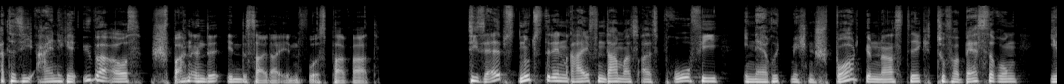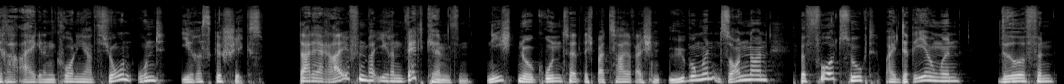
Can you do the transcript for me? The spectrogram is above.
hatte sie einige überaus spannende Insider-Infos parat. Sie selbst nutzte den Reifen damals als Profi in der rhythmischen Sportgymnastik zur Verbesserung ihrer eigenen Koordination und ihres Geschicks. Da der Reifen bei ihren Wettkämpfen nicht nur grundsätzlich bei zahlreichen Übungen, sondern bevorzugt bei Drehungen, Würfen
